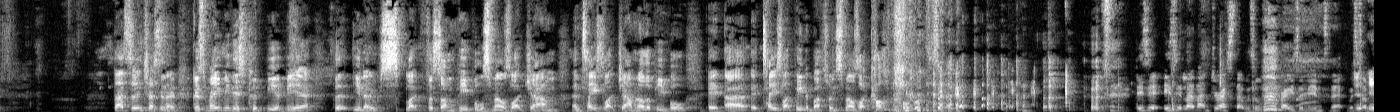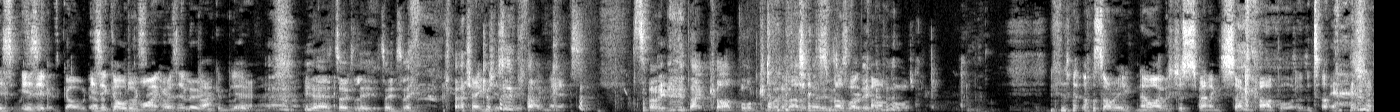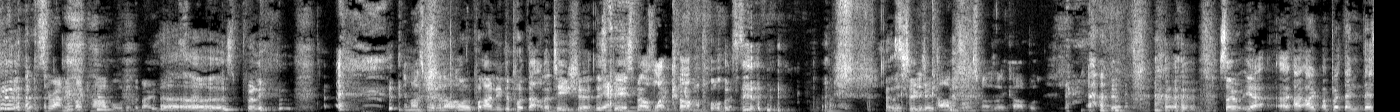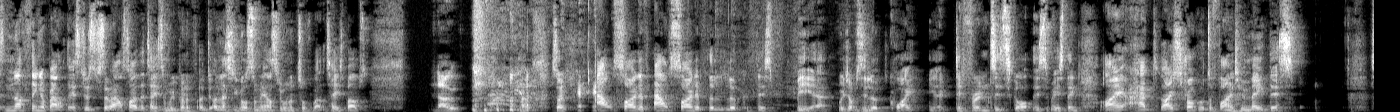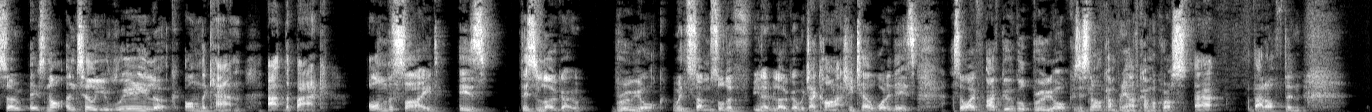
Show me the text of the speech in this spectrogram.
That's interesting though, because maybe this could be a beer that you know, like for some people, smells like jam and tastes like jam, and other people, it uh, it tastes like peanut butter and smells like cardboard. Is it is it like that dress that was all the craze on the internet? With some Is- people is saying it- it's gold? Is it gold and white or it's is it black and blue? Yeah. yeah, totally, totally. Changes every five minutes. Sorry, that cardboard coming about the nose smells is like brilliant. cardboard. oh, sorry. No, I was just smelling some cardboard at the time. I'm surrounded by cardboard at the moment. Oh, that's brilliant. It reminds me of an I, old. want to put, I need to put that on a t-shirt. This Yeah. beer smells like cardboard. That's This, too this good. cardboard smells like cardboard. so yeah, I, I, I, but then there's nothing about this. Just so outside the taste, and we've got to, unless you've got something else you want to talk about the taste, Babs. No. No. So outside of outside of the look of this beer, which obviously looked quite you know different, it's got this this thing. I had I struggled to find who made this. So it's not until you really look on the can at the back, on the side is this logo, Brew York, with some sort of you know logo which I can't actually tell what it is. So I've I've googled Brew York because it's not a company I've come across uh, that often.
